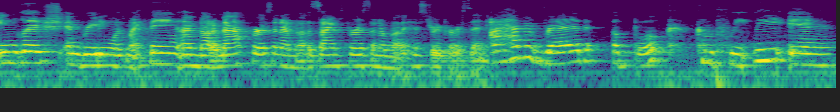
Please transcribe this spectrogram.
English and reading was my thing. I'm not a math person, I'm not a science person, I'm not a history person. I haven't read a book completely in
